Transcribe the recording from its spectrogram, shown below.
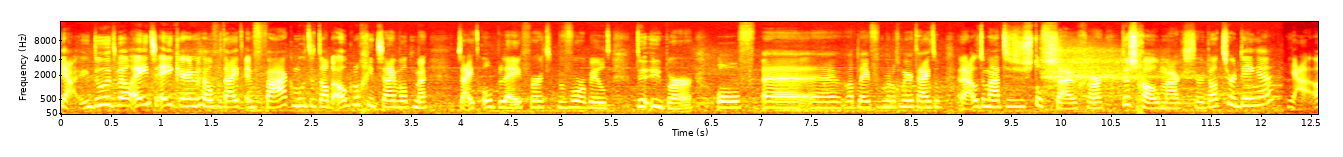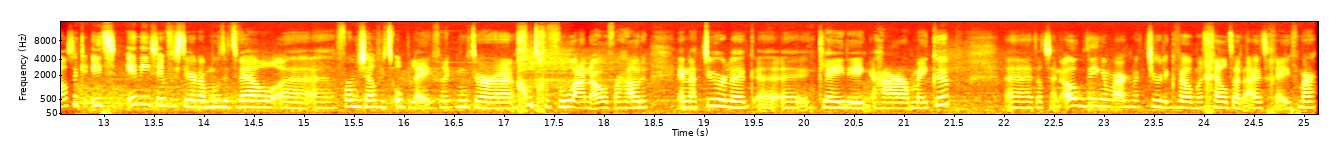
ja, ik doe het wel eens, één keer in de zoveel tijd. En vaak moet het dan ook nog iets zijn wat me tijd oplevert, bijvoorbeeld de Uber of eh, eh, wat levert me nog meer tijd op? Een automatische stofzuiger, de schoonmaakster, dat soort dingen. Ja, als ik iets in iets investeer, dan moet het wel voor mezelf iets opleveren. Ik moet er een goed gevoel aan overhouden. En natuurlijk uh, kleding, haar, make-up. Uh, dat zijn ook dingen waar ik natuurlijk wel mijn geld aan uitgeef. Maar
